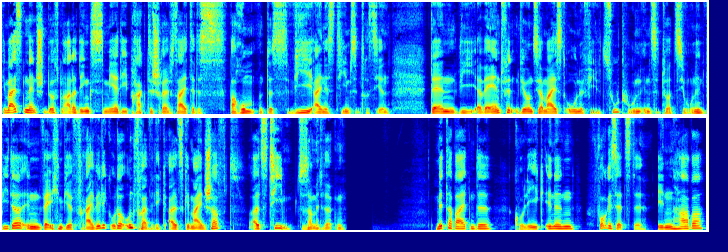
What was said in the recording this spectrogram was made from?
Die meisten Menschen dürften allerdings mehr die praktischere Seite des Warum und des Wie eines Teams interessieren. Denn wie erwähnt finden wir uns ja meist ohne viel Zutun in Situationen wieder, in welchen wir freiwillig oder unfreiwillig als Gemeinschaft, als Team zusammenwirken. Mitarbeitende, Kolleginnen, Vorgesetzte, Inhaber,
